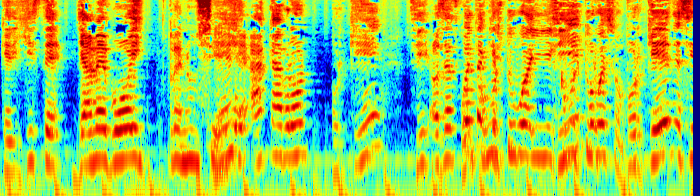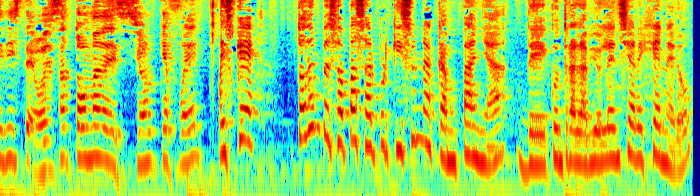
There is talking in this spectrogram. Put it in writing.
que dijiste, ya me voy. Renuncié. Y dije, ah, cabrón, ¿por qué? Sí, o sea, ¿te cuenta ¿Cómo que estuvo ahí? ¿Cómo estuvo por, eso? ¿Por qué decidiste? O esa toma de decisión, ¿qué fue? Es que todo empezó a pasar porque hice una campaña de contra la violencia de género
